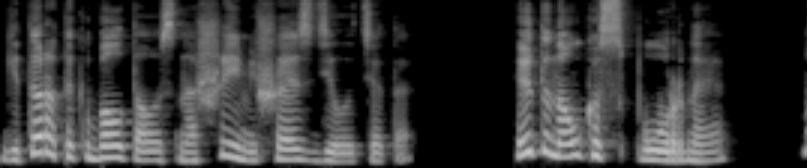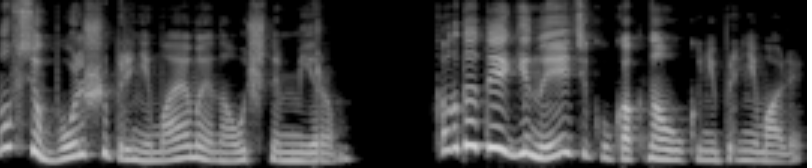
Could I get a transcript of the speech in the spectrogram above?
Гитара так и болталась на шее, мешая сделать это. «Это наука спорная, но все больше принимаемая научным миром. Когда-то и генетику как науку не принимали.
